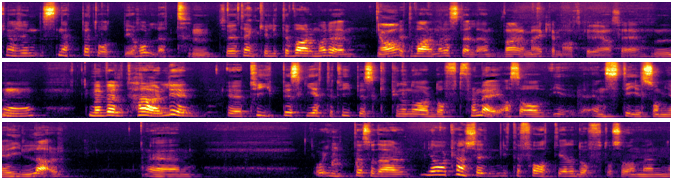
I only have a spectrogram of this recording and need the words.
kanske snäppet åt det hållet. Mm. Så jag tänker lite varmare, Ja, ett varmare ställe. varmare klimat skulle jag säga. Mm. Mm. Men väldigt härlig eh, typisk, jättetypisk Pinot Noir-doft för mig. Alltså av en stil som jag gillar. Ehm, och inte sådär, ja kanske lite fatigare doft och så men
